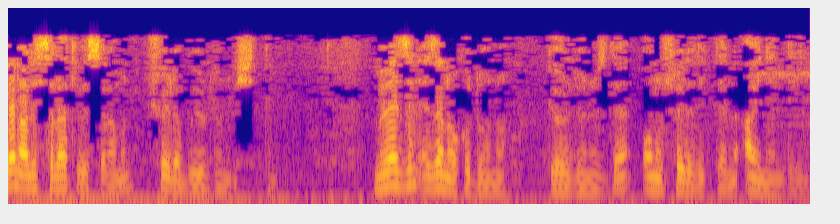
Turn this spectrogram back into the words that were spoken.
ben aleyhissalatü vesselamın şöyle buyurduğunu işittim. Müezzin ezan okuduğunu gördüğünüzde onun söylediklerini aynen deyin.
